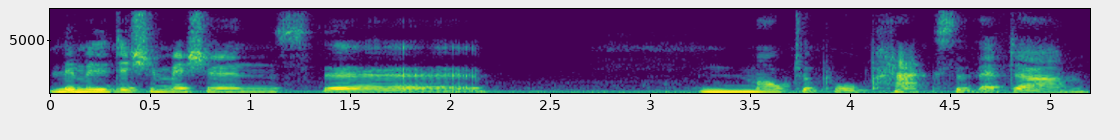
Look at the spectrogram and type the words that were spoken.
limited edition missions, the multiple packs that they've done.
